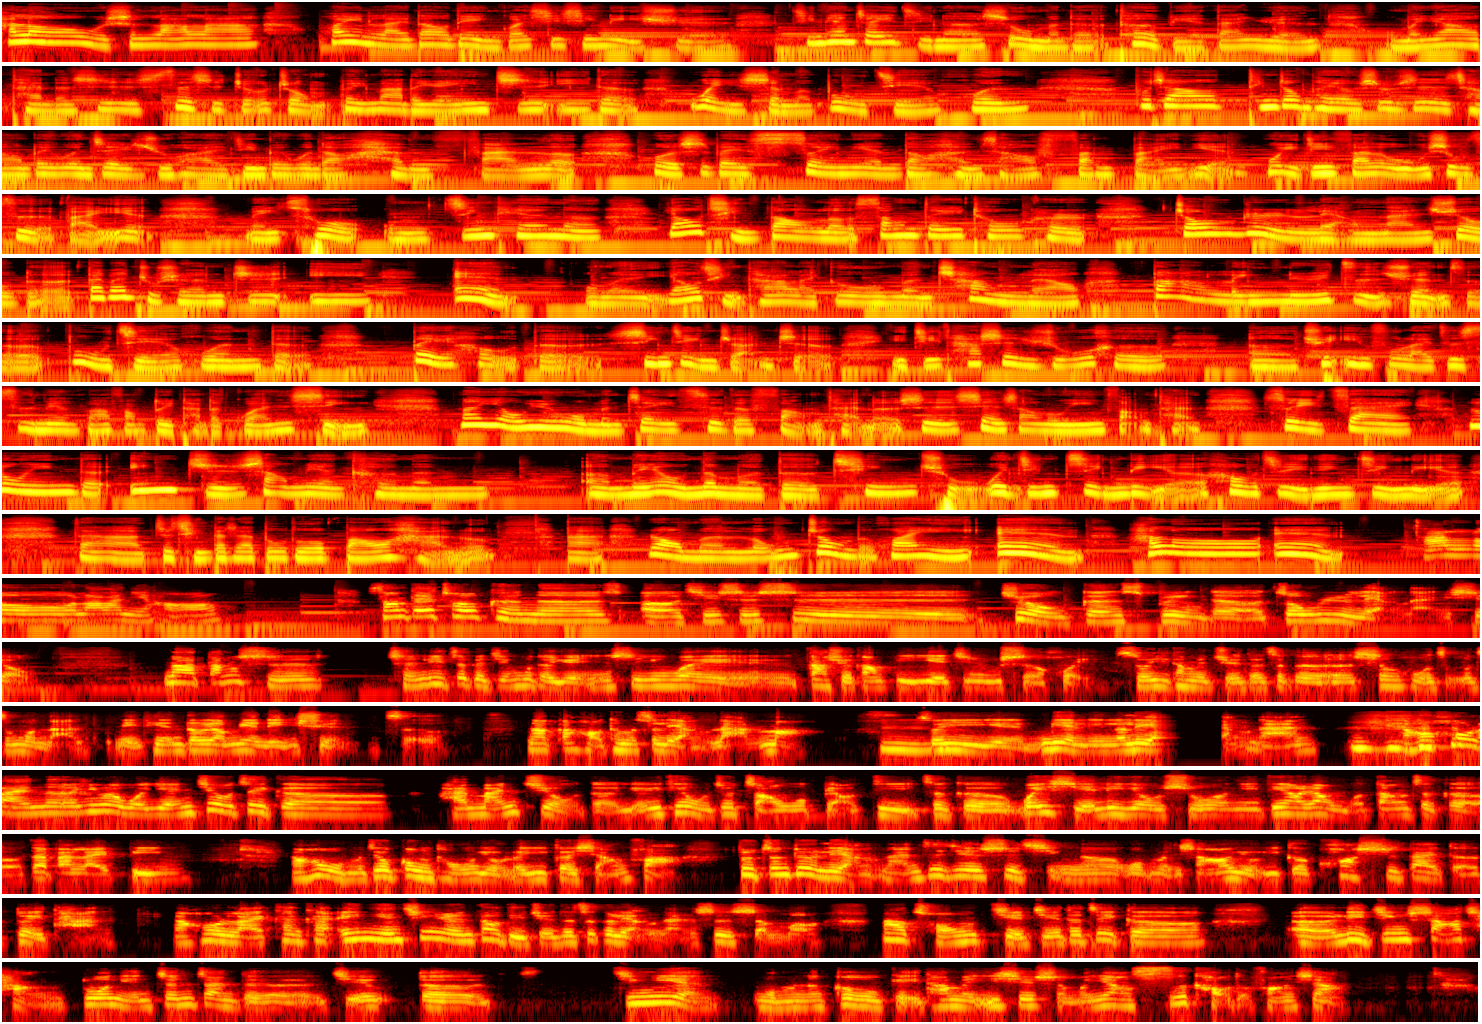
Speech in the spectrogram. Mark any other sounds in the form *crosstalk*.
Hello，我是拉拉，欢迎来到电影关系心理学。今天这一集呢，是我们的特别单元，我们要谈的是四十九种被骂的原因之一的为什么不结婚？不知道听众朋友是不是常常被问这一句话，已经被问到很烦了，或者是被碎念到很想要翻白眼？我已经翻了无数次的白眼。没错，我们今天呢，邀请到了 Sunday Talker 周日两难秀的。代班主持人之一 Ann，我们邀请她来跟我们畅聊大龄女子选择不结婚的背后的心境转折，以及她是如何呃去应付来自四面八方对她的关心。那由于我们这一次的访谈呢是线上录音访谈，所以在录音的音质上面可能。呃，没有那么的清楚，我已经尽力了，后置已经尽力了，那就请大家多多包涵了啊！让我们隆重的欢迎 Ann，Hello Ann，Hello 拉拉你好。Sunday Talker 呢，呃，其实是就跟 Spring 的周日两难秀。那当时成立这个节目的原因，是因为大学刚毕业进入社会，所以他们觉得这个生活怎么这么难，每天都要面临选择。那刚好他们是两难嘛，嗯，所以也面临了两难。然后后来呢，因为我研究这个还蛮久的，有一天我就找我表弟，这个威胁利诱说，你一定要让我当这个代班来宾。然后我们就共同有了一个想法，就针对两难这件事情呢，我们想要有一个跨世代的对谈，然后来看看，哎，年轻人到底觉得这个两难是什么？那从姐姐的这个呃历经沙场多年征战的结的。经验，我们能够给他们一些什么样思考的方向？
